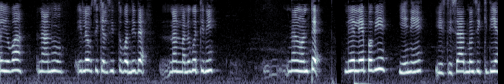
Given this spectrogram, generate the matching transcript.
ಅಯ್ಯವ್ವ, ನಾನು, ಇಲ್ಲೇ ಕೆಲಸ ಇತ್ತು ಬಂದಿದ್ದೆ. ನಾನು ಮನೆಗೆ ಹೋಗ್ತೀನಿ. ನಾನು ಹೊಂಟೆ ಲೇ ಲೇ, ಪವಿ, ಏನೇ? ಇಷ್ಟು ದಿವಸ ಆದ್ಮೇಲೆ ಸಿಕ್ಕಿದ್ಯಾ?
